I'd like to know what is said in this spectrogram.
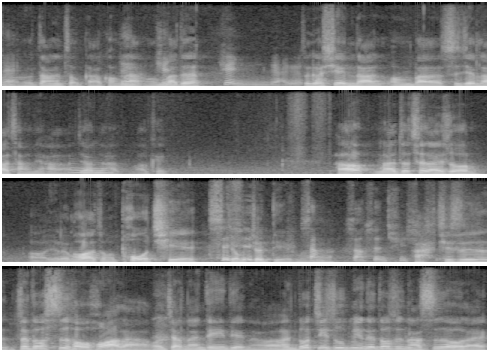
对，我当然走轧空。那我们把这卷余越来越这个线拉，我们把时间拉长一点哈，这样子好、嗯、，OK。好，那这次来说。啊、哦，有人话怎么破切就就跌嘛？上上升趋势。啊，其实这都事后话啦。我讲难听一点呢，很多技术面的都是拿事后来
